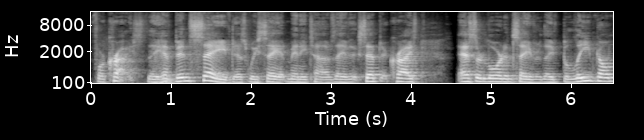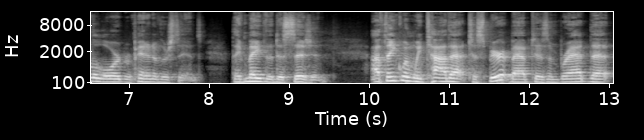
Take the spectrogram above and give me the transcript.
for Christ. They mm-hmm. have been saved, as we say it many times. They have accepted Christ as their Lord and Savior. They've believed on the Lord, repented of their sins. They've made the decision. I think when we tie that to spirit baptism, Brad, that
